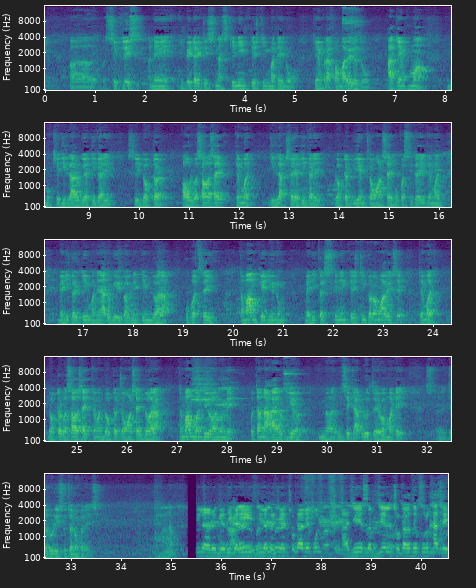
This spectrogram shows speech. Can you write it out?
સિફલિસ અને હિપેટાઇટિસના સ્કિનિંગ ટેસ્ટિંગ માટેનો કેમ્પ રાખવામાં આવેલ હતો. આ કેમ્પમાં મુખ્ય જિલ્લા આરોગ્ય અધિકારી શ્રી ડૉક્ટર પાઉલ વસાવા સાહેબ તેમજ જિલ્લા ક્ષય અધિકારી ડૉક્ટર બી એમ ચૌહાણ સાહેબ ઉપસ્થિત રહેલ તેમજ મેડિકલ ટીમ અને આરોગ્ય વિભાગની ટીમ દ્વારા ઉપસ્થિત રહી તમામ કેદીઓનું મેડિકલ સ્ક્રીનિંગ ટેસ્ટિંગ કરવામાં આવેલ છે. તેમજ ડૉક્ટર વસાવા સાહેબ તેમજ ડૉક્ટર ચૌહાણ સાહેબ દ્વારા તમામ બંદીવાનોને પોતાના આરોગ્ય વિશે જાગૃત રહેવા માટે જરૂરી સૂચનો કરેલ છે. જિલ્લા આરોગ્ય અધિકારી, જિલ્લા પંચાયત છોટાઉદેપુર. આજે સબજેલ છોટાઉદેપુર ખાતે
